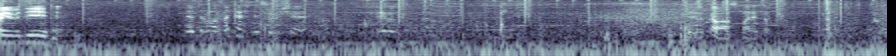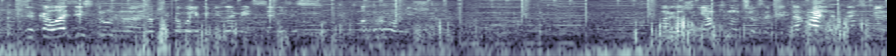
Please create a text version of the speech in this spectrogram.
Вдоль обоев двери. Я тормоза каждый вообще привык. Зеркала смотри там. Зеркала здесь трудно вообще кого-либо не заметить. Они здесь огромнейшие. Смотри, даже ямки научился бить. Нормально, в принципе.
